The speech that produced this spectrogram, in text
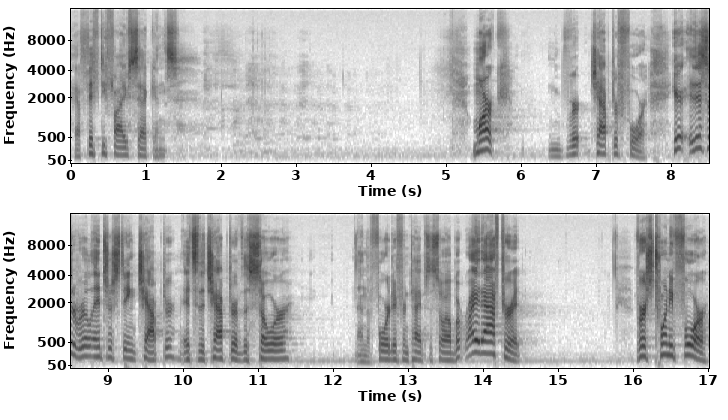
I have 55 seconds. Mark chapter 4. Here, this is a real interesting chapter. It's the chapter of the sower and the four different types of soil. But right after it, verse 24,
